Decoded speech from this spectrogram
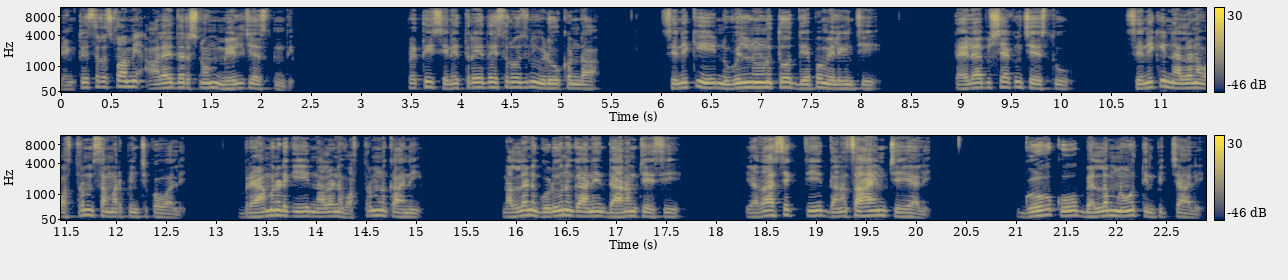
వెంకటేశ్వర స్వామి ఆలయ దర్శనం మేలు చేస్తుంది. ప్రతి శని త్రయోదశి రోజును విడవకుండా శనికి నువ్వుల నూనెతో దీపం వెలిగించి తైలాభిషేకం చేస్తూ శనికి నల్లని వస్త్రం సమర్పించుకోవాలి. బ్రాహ్మణుడికి నల్లని వస్త్రంను కానీ నల్లని గొడుగును కానీ దానం చేసి యథాశక్తి ధన సహాయం చేయాలి. గోవుకు బెల్లంను తినిపించాలి.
